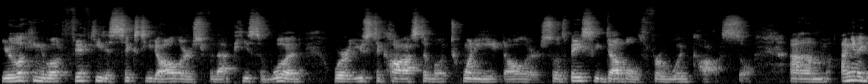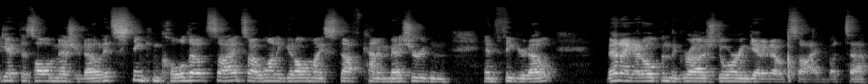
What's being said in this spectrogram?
you're looking about 50 to $60 for that piece of wood, where it used to cost about $28. So it's basically doubled for wood costs. So um, I'm gonna get this all measured out. It's stinking cold outside, so I wanna get all my stuff kind of measured and, and figured out. Then I got to open the garage door and get it outside. But uh,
